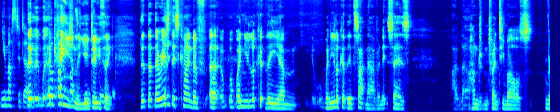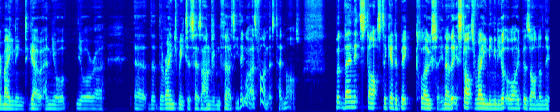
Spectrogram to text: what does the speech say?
You must have done. There, occasionally, you do think that, that there is this kind of uh, when you look at the um, when you look at the sat nav and it says I don't know 120 miles remaining to go, and your your uh, uh, the, the range meter says 130. You think, well, that's fine. That's 10 miles. But then it starts to get a bit closer. You know, it starts raining and you got the wipers on and the,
